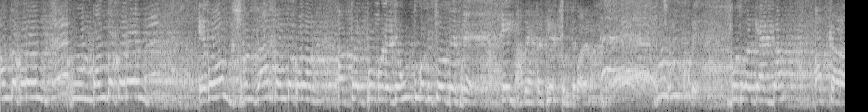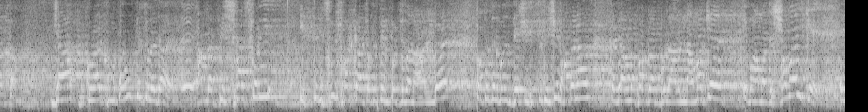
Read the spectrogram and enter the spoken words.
বন্ধ করুন, খুন বন্ধ করুন, এবং সন্ত্রাস বন্ধ করুন। আর দ্রব্যমূল্যের যে ঊর্ধ্বগতি চলতেছে, এইভাবে একটা দেশ চলতে পারে না। হুড় করে গতকালকে এক আজকে আর এক যা ক্রয় ক্ষমতা উঠতে চলে যায়। আমরা বিশ্বাস করি, স্থিতিশীল সরকার যতদিন পর্যন্ত না আসবে, ততদিন পর্যন্ত দেশ স্থিতিশীল হবে না। কাজে আল্লাহ পাক রব্বুল আলমিন আমাকে এবং আমাদের সবাইকে এই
